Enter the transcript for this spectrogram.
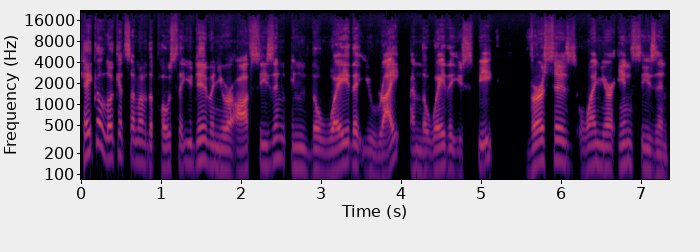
Take a look at some of the posts that you did when you were off season in the way that you write and the way that you speak versus when you're in season.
